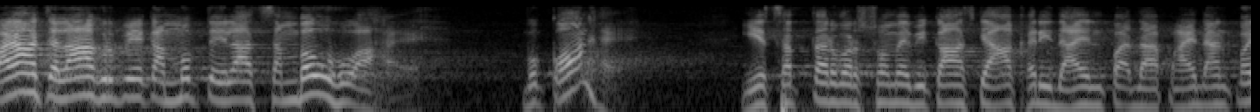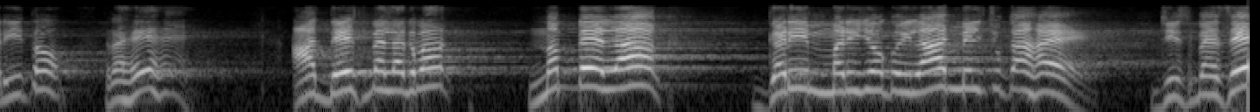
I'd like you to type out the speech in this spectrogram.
पाँच लाख रुपए का मुफ़्त इलाज संभव हुआ है। वो कौन है? ये सत्तर वर्षों में विकास के आखिरी पायदान पर ही तो रहे हैं। आज देश में लगभग 90 लाख गरीब मरीजों को इलाज मिल चुका है, जिसमें से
